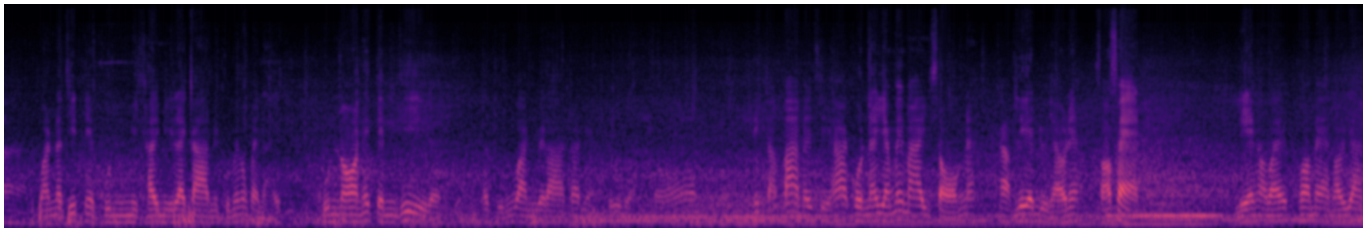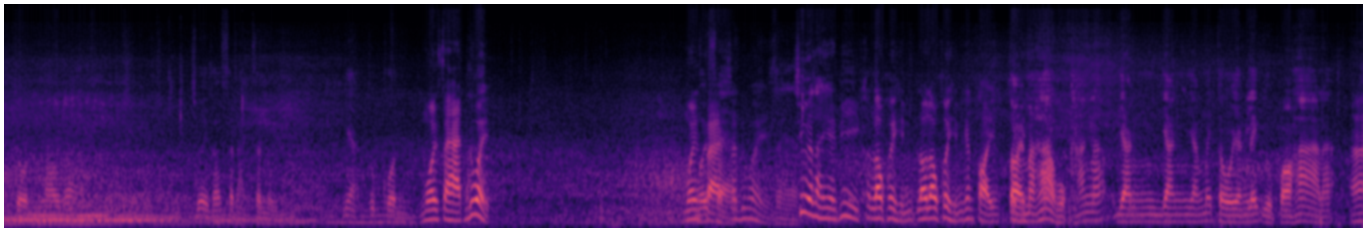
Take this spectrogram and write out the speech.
อ่าวันอาทิตย์เนี่ยคุณมีใครมีรายการเนี่ยคุณไม่ต้องไปไหน คุณนอนให้เต็มที่เลยพอถึงวันเวลาก็เนี่ยดูเนี่ยซ้อม นี่กลับบ้านไปสี่ห้าคนนะยังไม่มาอีกสองนะครับ เรียนอยู่แถวเนี้ยฝาแฝดเลี้ยงเอาไว้ พ่อแม่เขายากจนเราก็ ช่วยเขาสนับสนุนเนี่ยทุกคน มวยแฝดด้วย มวยแฝดมวยแฝดซะด้วย แฝด ชื่ออะไรอะพี่เราเคยเห็นเราเราเคยเห็นกันต่อยต่อยมาห้าหกครั้งแล้ว ยังยังยังไม่โตยังเล็กอยู่ป .5 แล้ว อ่า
